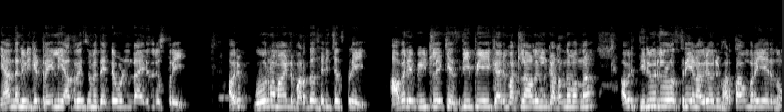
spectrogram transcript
ഞാൻ തന്നെ ഒരിക്കൽ ട്രെയിനിൽ യാത്ര ചെയ്യുന്ന സമയത്ത് എന്റെ കൂടെ ഉണ്ടായിരുന്ന ഒരു സ്ത്രീ. അവർ പൂർണമായിട്ട് പർദ്ദ ധരിച്ച സ്ത്രീ. അവർ വീട്ടിലേക്ക് എസ് ഡി പി ഐക്കാരും മറ്റുള്ള ആളുകളും കടന്നു വന്ന് അവർ തിരൂരിലുള്ള സ്ത്രീയാണ്. അവർ ഒരു ഭർത്താവും പറയായിരുന്നു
